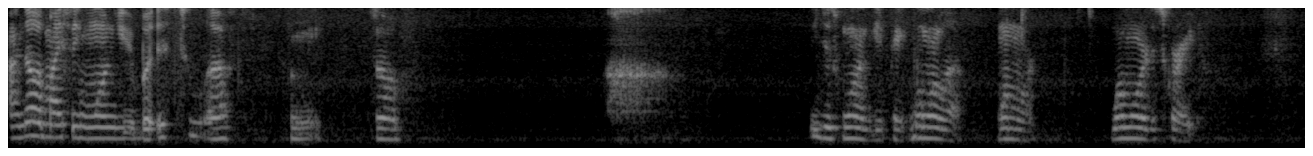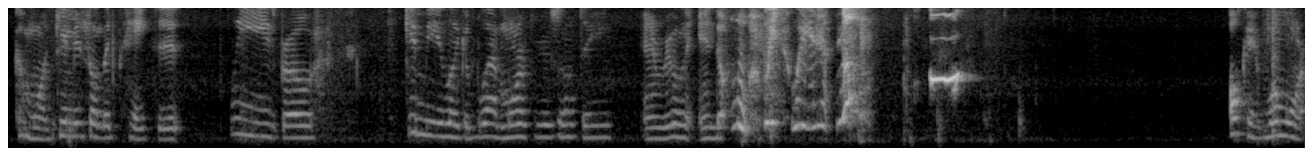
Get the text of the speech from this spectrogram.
I know it might seem one year, but it's two left for me. So we just want to get picked. One more left. One more. One more that's great. Come on, give me something painted. Please, bro. Give me like a black marker or something. And we're gonna end up Oh wait, wait, no! Okay, one more.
